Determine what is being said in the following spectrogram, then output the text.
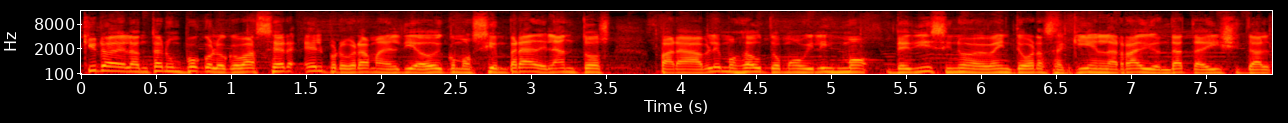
quiero adelantar un poco lo que va a ser el programa del día de hoy, como siempre adelantos para Hablemos de Automovilismo de 19 a 20 horas aquí en la radio en Data Digital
